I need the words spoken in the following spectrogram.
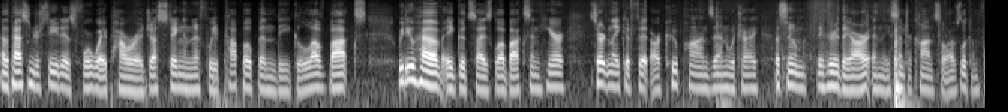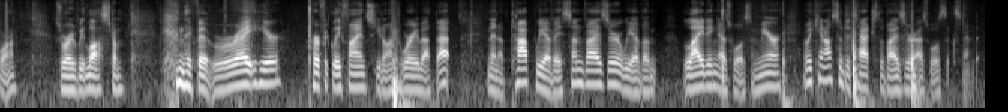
Now the passenger seat is four-way power adjusting, and if we pop open the glove box, we do have a good sized glove box in here. Certainly could fit our coupons in, which I assume here they are in the center console. I was looking for them. I was worried we lost them. And they fit right here, perfectly fine, so you don't have to worry about that. And then up top, we have a sun visor, we have a lighting as well as a mirror, and we can also detach the visor as well as extend it.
